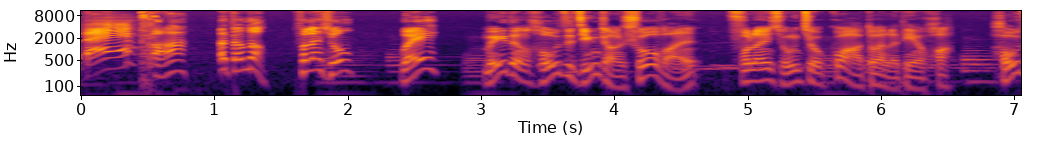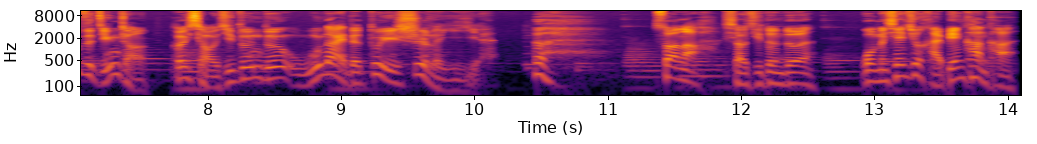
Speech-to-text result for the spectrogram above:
拜拜啊啊！等等，弗兰熊，喂！没等猴子警长说完，弗兰熊就挂断了电话。猴子警长和小鸡墩墩无奈地对视了一眼。唉，算了，小鸡墩墩，我们先去海边看看，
